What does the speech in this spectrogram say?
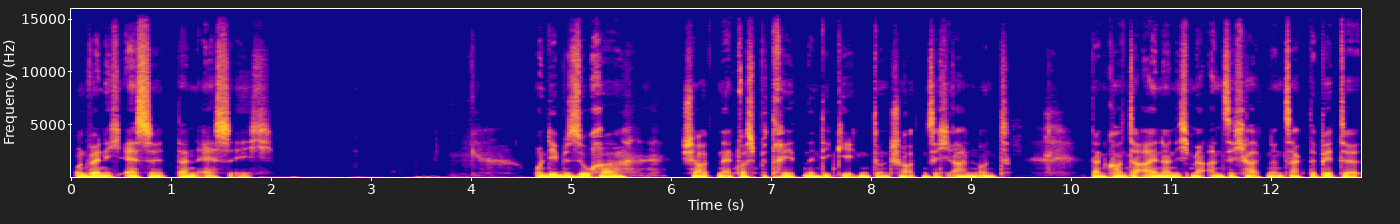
Und wenn ich esse, dann esse ich. Und die Besucher schauten etwas betreten in die Gegend und schauten sich an, und dann konnte einer nicht mehr an sich halten und sagte, bitte,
